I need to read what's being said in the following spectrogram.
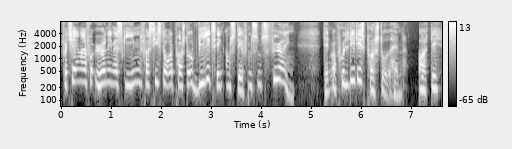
fortjener at få ørerne i maskinen for sidste år at påstå vilde ting om Steffensens fyring. Den var politisk, påstod han, og det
